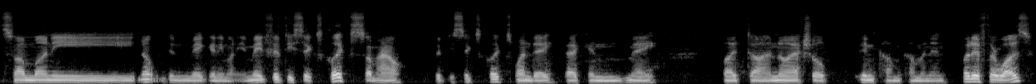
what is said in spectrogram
some money. Nope, didn't make any money. It made 56 clicks somehow, 56 clicks one day back in May but uh, no actual income coming in. But if there was,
